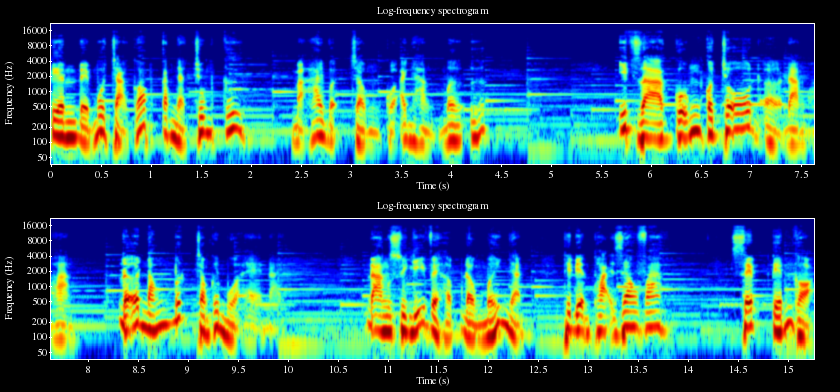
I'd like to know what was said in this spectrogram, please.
tiền để mua trả góp căn nhà chung cư mà hai vợ chồng của anh Hằng mơ ước. Ít ra cũng có chỗ ở đàng hoàng, đỡ nóng bức trong cái mùa hè này. Đang suy nghĩ về hợp đồng mới nhận thì điện thoại reo vang. Sếp Tiến gọi.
